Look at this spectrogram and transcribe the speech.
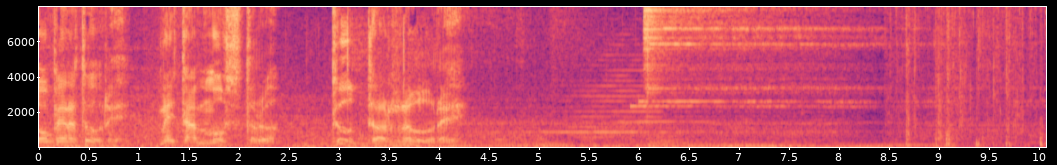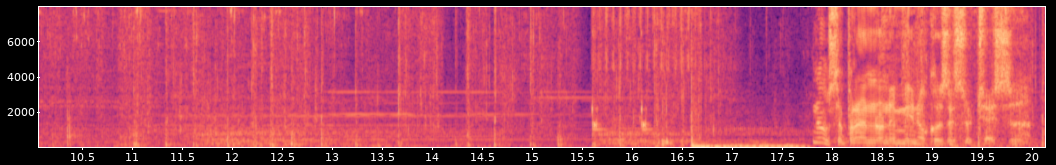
operatore, metà mostro. Tutto orrore. Non sapranno nemmeno cosa è successo.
